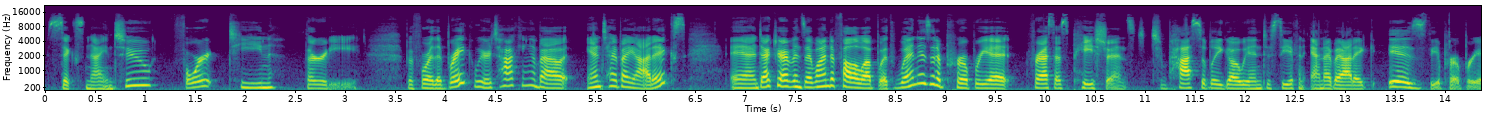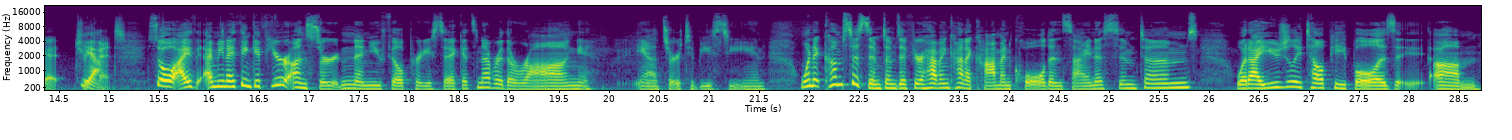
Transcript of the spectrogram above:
692 1430. Before the break, we were talking about antibiotics. And Dr. Evans, I wanted to follow up with when is it appropriate for us as patients to possibly go in to see if an antibiotic is the appropriate treatment? Yeah. So I I mean I think if you're uncertain and you feel pretty sick, it's never the wrong answer to be seen. When it comes to symptoms, if you're having kind of common cold and sinus symptoms, what I usually tell people is um,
